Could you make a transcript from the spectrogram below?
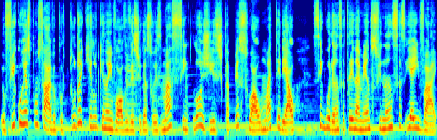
Eu fico responsável por tudo aquilo que não envolve investigações, mas sim logística, pessoal, material, segurança, treinamentos, finanças e aí vai.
